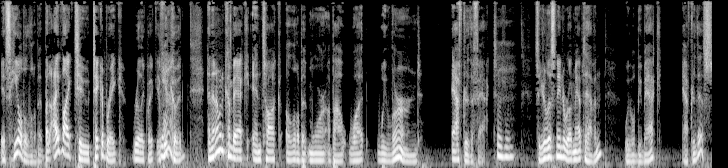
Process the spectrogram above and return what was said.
it's healed a little bit. But I'd like to take a break really quick, if yeah. we could. And then I'm going to come back and talk a little bit more about what we learned after the fact. Mm-hmm. So you're listening to Roadmap to Heaven. We will be back after this.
